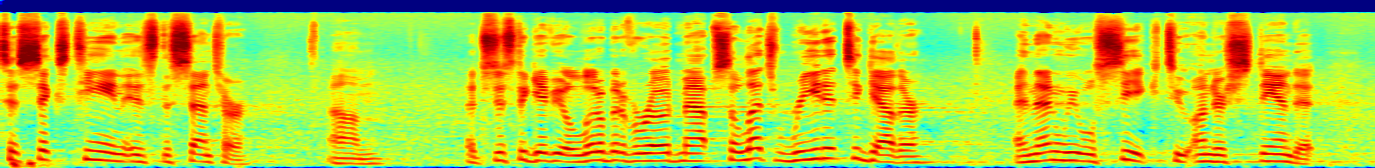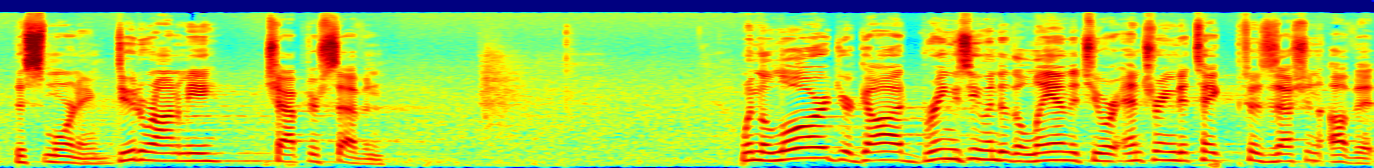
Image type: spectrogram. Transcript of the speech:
to 16 is the center. Um, it's just to give you a little bit of a roadmap. So let's read it together, and then we will seek to understand it this morning. Deuteronomy chapter 7. When the Lord your God brings you into the land that you are entering to take possession of it,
